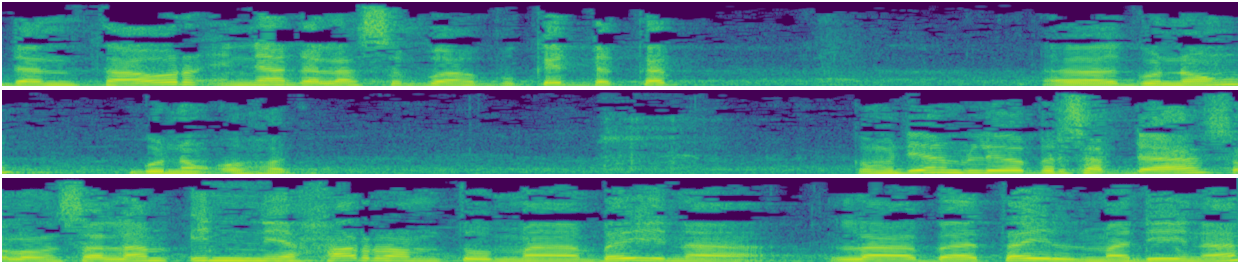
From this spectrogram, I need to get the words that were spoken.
dan Thaur ini adalah sebuah bukit dekat e, gunung Gunung Uhud. Kemudian beliau bersabda sallallahu alaihi wasallam, "Inni haramtu ma baina labatail Madinah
